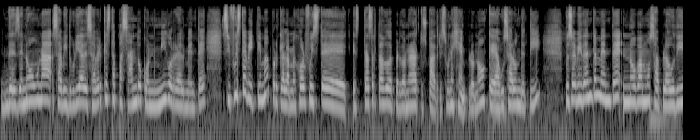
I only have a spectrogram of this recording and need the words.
desde no una sabiduría de saber qué está pasando conmigo realmente, si fuiste víctima, porque a lo mejor fuiste, estás tratando de perdonar a tus padres, un ejemplo, ¿no? Que abusaron de ti, pues evidentemente no vamos a aplaudir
